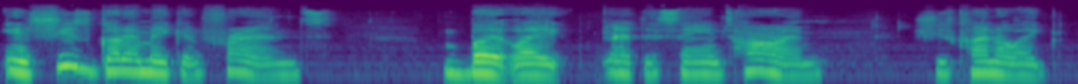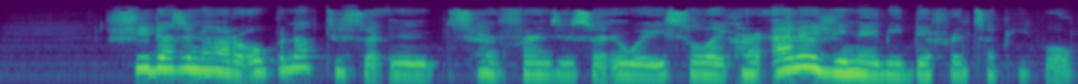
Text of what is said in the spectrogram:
and she's good at making friends, but like at the same time, she's kind of like she doesn't know how to open up to certain to her friends in certain ways. So like her energy may be different to people,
